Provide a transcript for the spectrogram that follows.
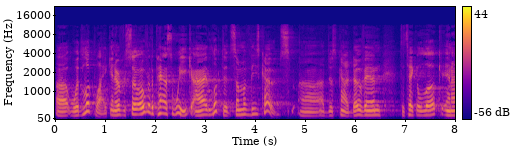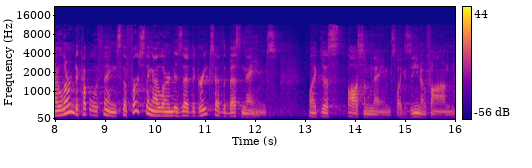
uh, would look like. And over, so over the past week, I looked at some of these codes. Uh, I just kind of dove in to take a look, and I learned a couple of things. The first thing I learned is that the Greeks have the best names, like just awesome names, like Xenophon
